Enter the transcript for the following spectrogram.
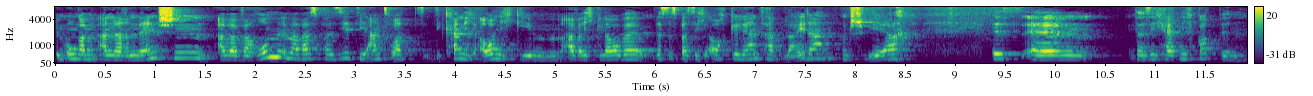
im Umgang mit anderen Menschen. Aber warum immer was passiert, die Antwort, die kann ich auch nicht geben. Aber ich glaube, das ist, was ich auch gelernt habe, leider und schwer, ist, ähm, dass ich halt nicht Gott bin.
